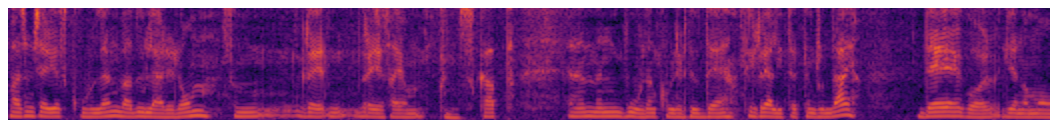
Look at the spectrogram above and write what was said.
Hva som skjer i skolen, hva du lærer om, som dreier seg om kunnskap. Eh, Men hvordan kobler du det til realiteten rundt deg? Det går gjennom å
